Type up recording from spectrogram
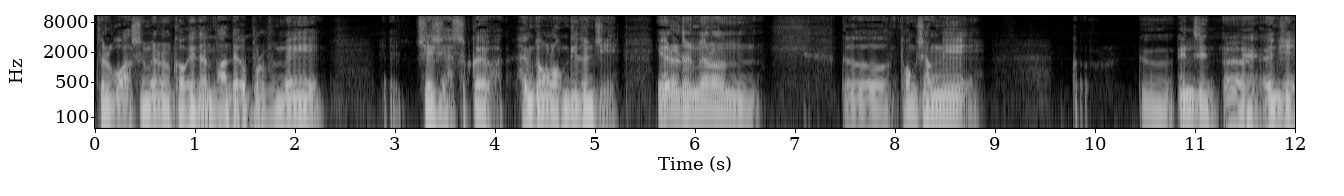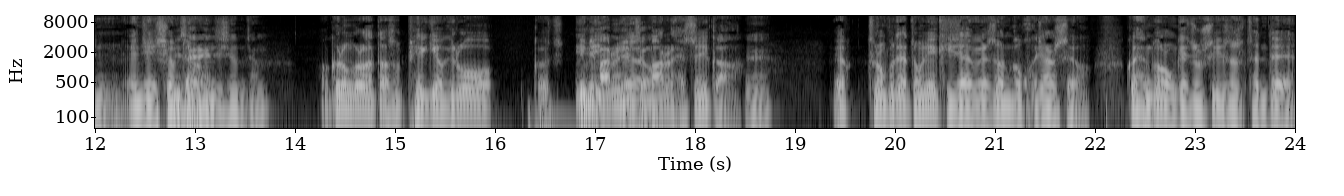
들고 왔으면은 거기에 대한 반대 급부를 분명히 제시했을 거예요. 행동을 옮기든지. 예를 들면은 그 동창리 그 엔진, 어, 예. 엔진, 엔진 시험장. 미사일 엔진 시험장. 어, 그런 걸 갖다서 폐기하기로 그 이미 말을 예, 했죠. 말을 했으니까. 예. 예, 트럼프 대통령이 기자회견에서 언급 하지 않았어요. 그 행동을 옮겨줄 수 있었을 텐데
